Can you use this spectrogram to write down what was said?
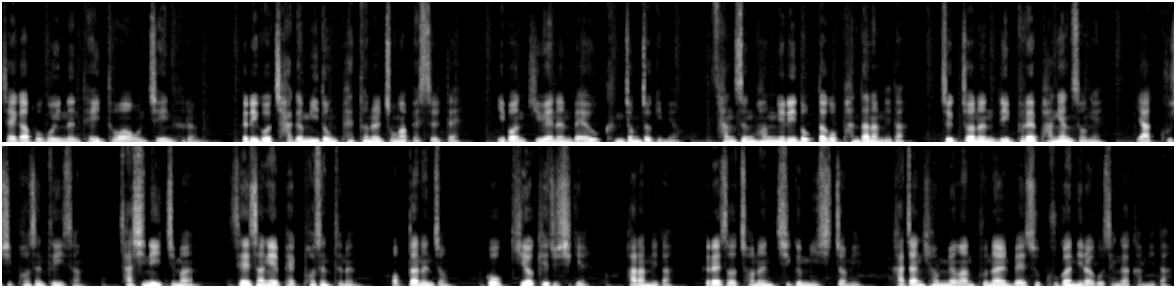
제가 보고 있는 데이터와 온체인 흐름, 그리고 자금 이동 패턴을 종합했을 때 이번 기회는 매우 긍정적이며 상승 확률이 높다고 판단합니다. 즉 저는 리플의 방향성에 약 90% 이상 자신이 있지만 세상의 100%는 없다는 점 꼭 기억해 주시길 바랍니다. 그래서 저는 지금 이 시점이 가장 현명한 분할 매수 구간이라고 생각합니다.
